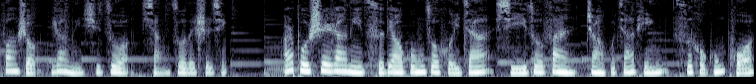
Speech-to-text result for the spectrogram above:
放手让你去做想做的事情，而不是让你辞掉工作回家洗衣做饭、照顾家庭、伺候公婆，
